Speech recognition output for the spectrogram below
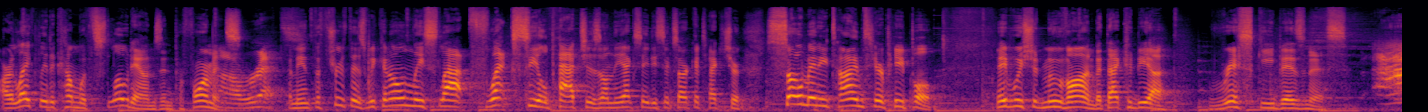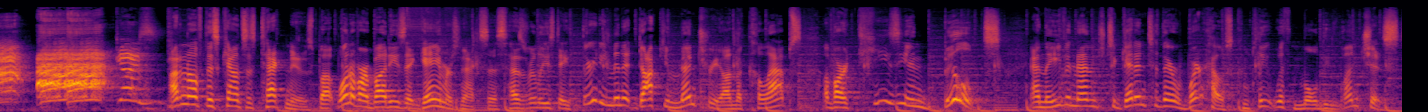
are likely to come with slowdowns in performance. Ah, rets. I mean, the truth is, we can only slap Flex Seal patches on the x86 architecture so many times here, people. Maybe we should move on, but that could be a risky business. Guys, I don't know if this counts as tech news, but one of our buddies at Gamers Nexus has released a 30 minute documentary on the collapse of artesian builds. And they even managed to get into their warehouse complete with moldy lunches.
